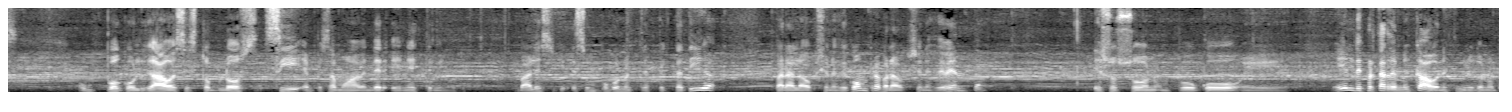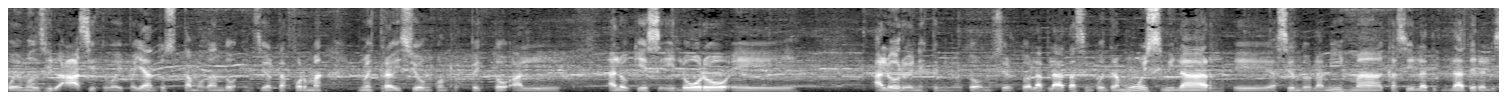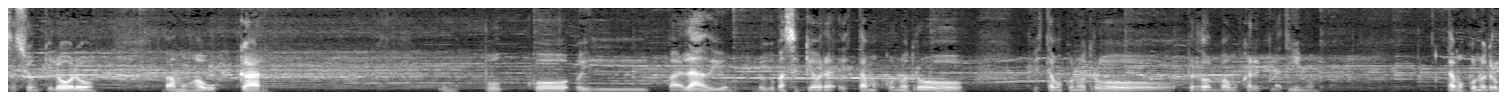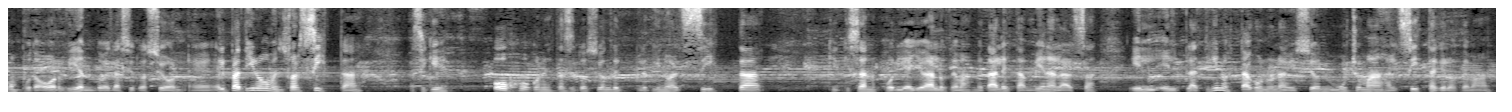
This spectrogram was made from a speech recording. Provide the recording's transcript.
un poco holgado ese stop loss, si empezamos a vender en este minuto, ¿vale? Así que es un poco nuestra expectativa para las opciones de compra, para las opciones de venta esos son un poco eh, el despertar del mercado. En este minuto no podemos decir, ah, si esto va a ir para allá. Entonces estamos dando en cierta forma nuestra visión con respecto al, a lo que es el oro. Eh, al oro en este minuto, ¿no es cierto? La plata se encuentra muy similar, eh, haciendo la misma casi lateralización que el oro. Vamos a buscar un poco el paladio. Lo que pasa es que ahora estamos con otro Estamos con otro... Perdón, vamos a buscar el platino. Estamos con otro computador viendo la situación. Eh, el platino comenzó alcista. Así que ojo con esta situación del platino alcista. Que quizás nos podría llevar los demás metales también al alza. El, platino está con una visión mucho más alcista que los demás.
